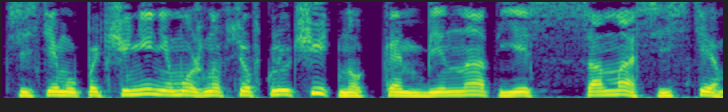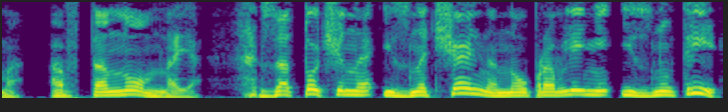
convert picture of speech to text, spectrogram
В систему подчинения можно все включить, но комбинат есть сама система, автономная, заточенная изначально на управление изнутри,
